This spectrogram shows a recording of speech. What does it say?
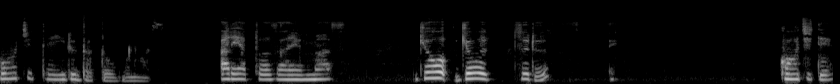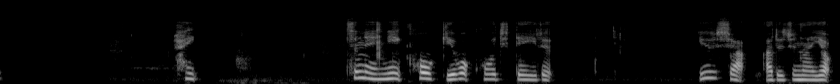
講じているだと思います。ありがとうございます。行、行ずる？講じて、はい。常に放棄を講じている。勇者アルジュナよ。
